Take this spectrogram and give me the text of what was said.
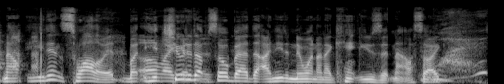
now he didn't swallow it, but he Oh my chewed it up goodness. so bad that I need a new one, and I can't use it now. So I,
